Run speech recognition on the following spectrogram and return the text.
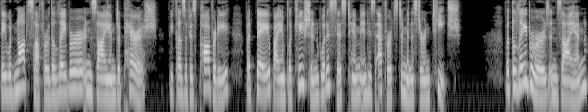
they would not suffer the laborer in Zion to perish because of his poverty, but they, by implication, would assist him in his efforts to minister and teach. But the laborers in Zion,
